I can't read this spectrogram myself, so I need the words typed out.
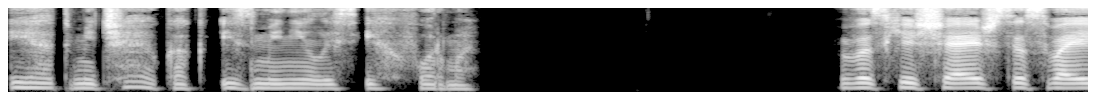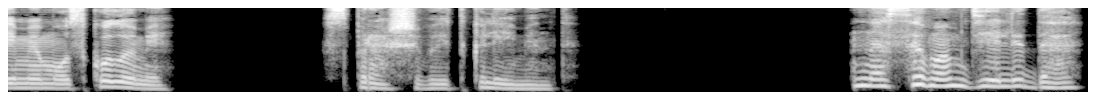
и отмечаю, как изменилась их форма. «Восхищаешься своими мускулами?» — спрашивает Клемент. «На самом деле, да»,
